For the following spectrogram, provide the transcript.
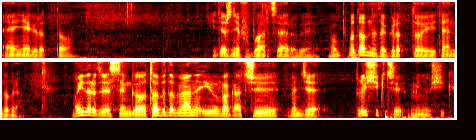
Ej, nie grotto. I też nie ja robię. No podobne to grotto i ten, dobra. Moi drodzy, jestem gotowy do wymiany i uwaga, czy będzie plusik czy minusik?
